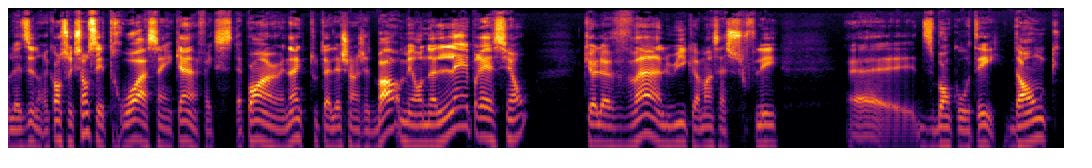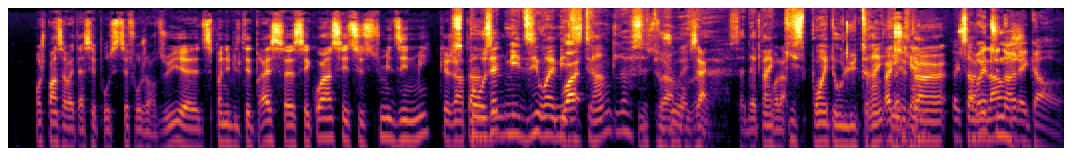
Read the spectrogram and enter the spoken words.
l'a dit, une reconstruction, c'est 3 à 5 ans. Fait que c'était pas en un an que tout allait changer de bord, mais on a l'impression que le vent, lui, commence à souffler euh, du bon côté. Donc, moi, je pense que ça va être assez positif aujourd'hui. Euh, disponibilité de presse, c'est quoi? C'est c'est midi et demi que j'entends? Supposé être midi, ouais, midi Ouais. 30, là. C'est toujours. 30, exact. euh, ça dépend Voilà. qui se pointe au lutrin. Fait que et c'est quand. un, Fait que c'est ça un va être une mélange- heure et quart.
